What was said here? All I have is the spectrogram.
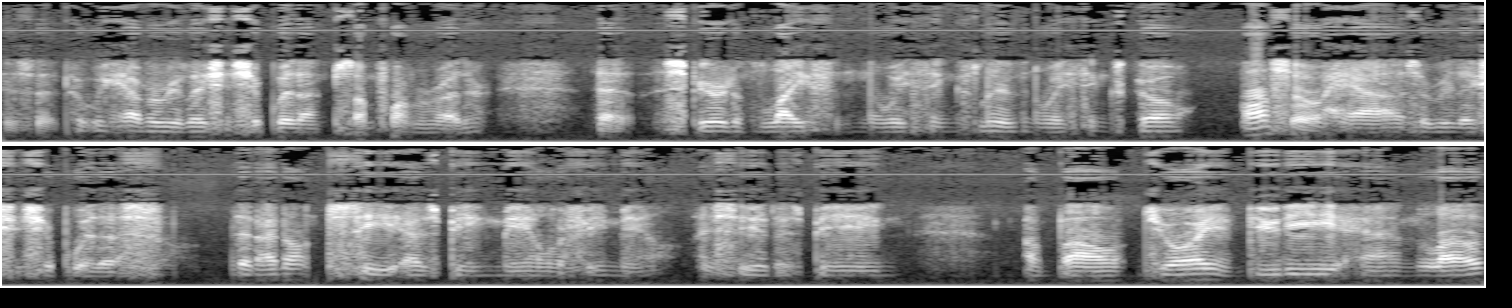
is that, we have a relationship with some form or other, that spirit of life and the way things live and the way things go also has a relationship with us that I don't see as being male or female. I see it as being about joy and beauty and love.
